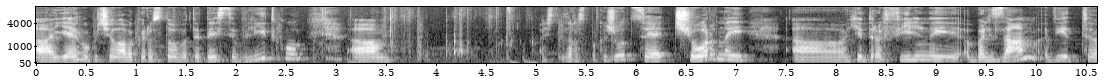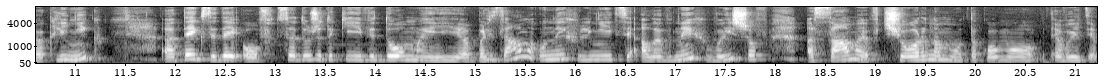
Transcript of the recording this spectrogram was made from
Я його почала використовувати десь влітку. Зараз покажу. Це чорний гідрофільний бальзам від Клінік. Е, Take the Day Off. Це дуже такий відомий бальзам у них в лінійці, але в них вийшов саме в чорному такому виді.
